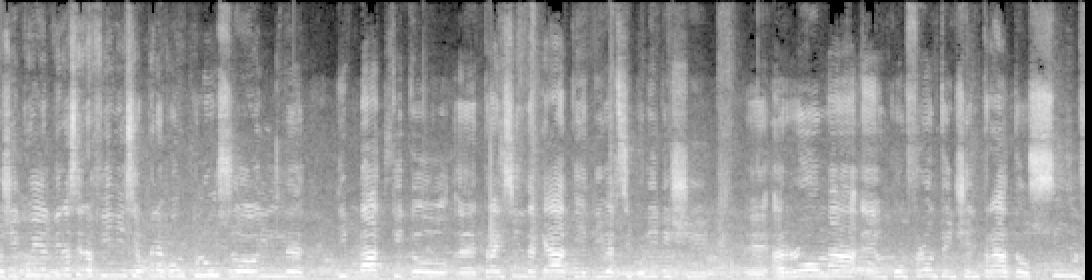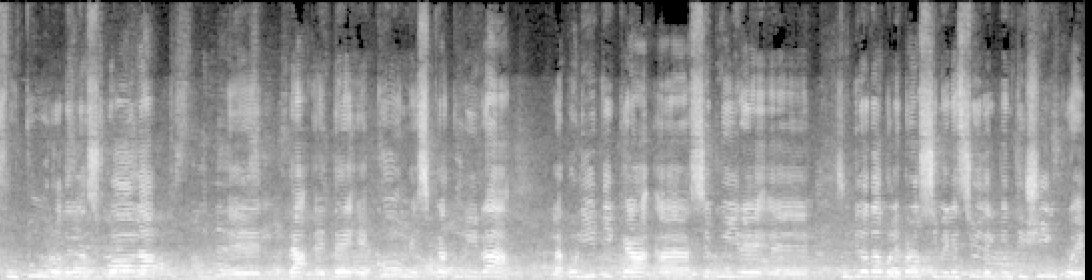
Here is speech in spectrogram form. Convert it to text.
Eccoci qui, Elvira Serafini, si è appena concluso il dibattito eh, tra i sindacati e diversi politici eh, a Roma, è un confronto incentrato sul futuro della scuola eh, da, ed è, e come scaturirà la politica a seguire eh, subito dopo le prossime elezioni del 25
